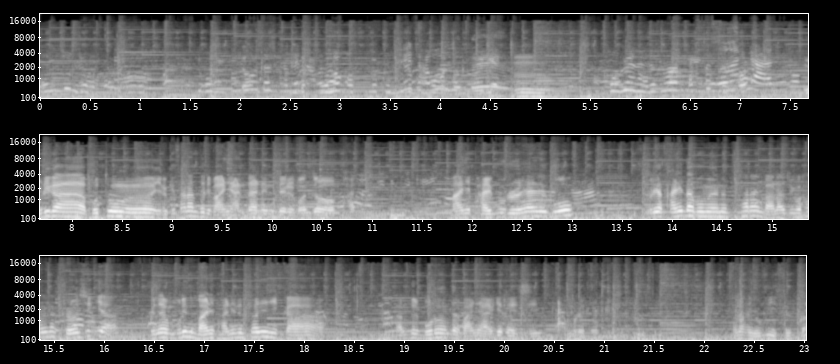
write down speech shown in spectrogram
엄청 좋았잖아. 이거 또 다시 갔는데 번호가 없어. 거기에 잡았는데 음. 거기는 이제 사람 꽉 찼어. 우리가 보통은 이렇게 사람들이 많이 안 다니는 데를 먼저 바- 많이 발굴을 하고 우리가 다니다 보면은 사람이 많아지고 항상 그런 식이야. 왜냐면 우리는 많이 다니는 편이니까 남들 모르는 데를 많이 알게 되지 아무래도. 하나 여기 있을까?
